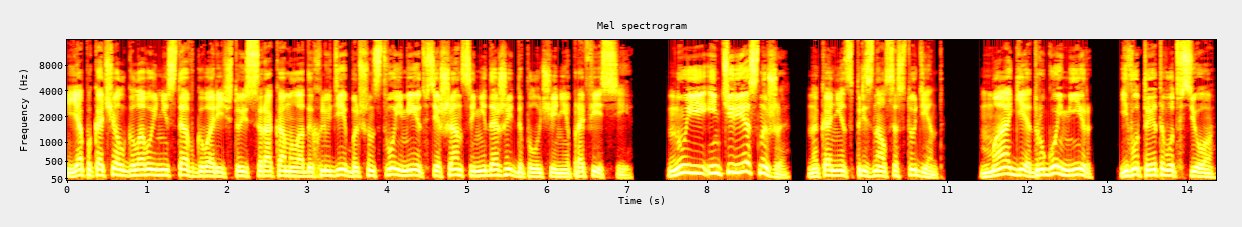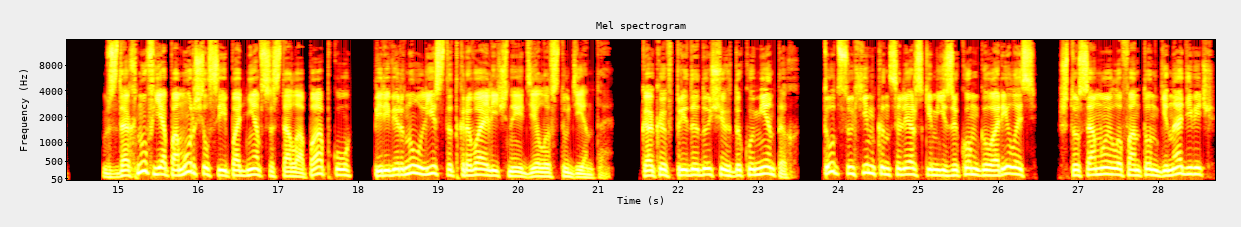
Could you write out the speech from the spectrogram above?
Я покачал головой, не став говорить, что из сорока молодых людей большинство имеют все шансы не дожить до получения профессии. Ну и интересно же, наконец признался студент. Магия, другой мир, и вот это вот все. Вздохнув, я поморщился и, подняв со стола папку, перевернул лист, открывая личное дело студента. Как и в предыдущих документах, тут сухим канцелярским языком говорилось, что Самойлов Антон Геннадьевич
